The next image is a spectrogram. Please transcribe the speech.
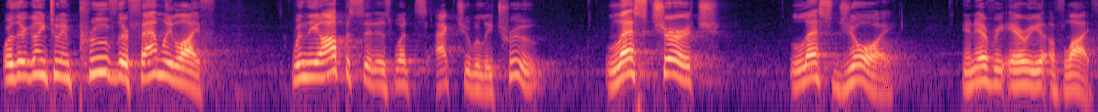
or they're going to improve their family life when the opposite is what's actually true. Less church, less joy in every area of life.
